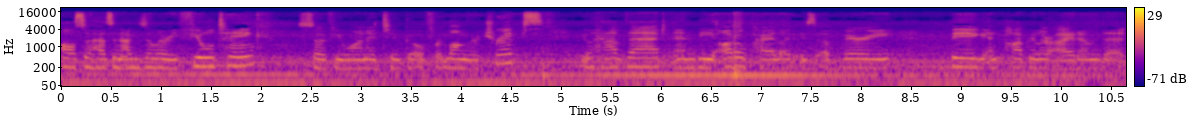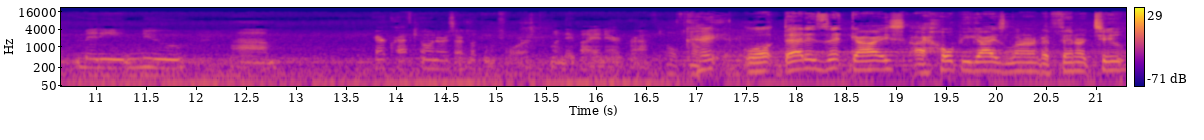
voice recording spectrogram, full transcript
also has an auxiliary fuel tank, so if you wanted to go for longer trips, you'll have that. And the autopilot is a very big and popular item that many new um, aircraft owners are looking for when they buy an aircraft. Okay, well, that is it, guys. I hope you guys learned a thing or two.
